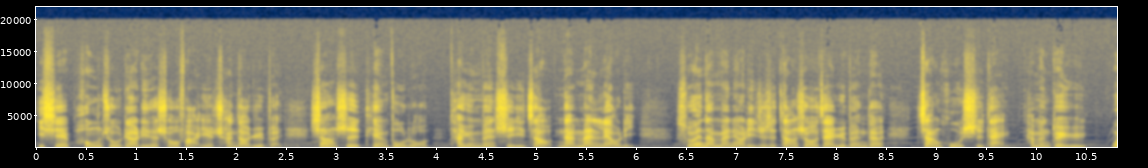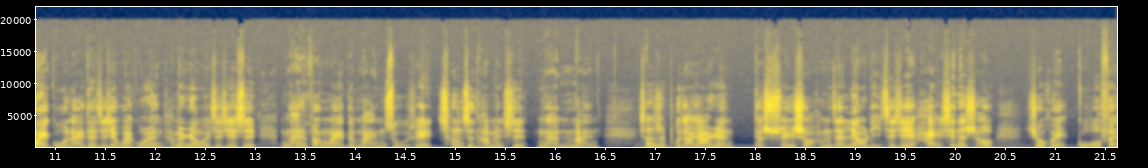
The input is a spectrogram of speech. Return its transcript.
一些烹煮料理的手法也传到日本。像是天妇罗，它原本是一道南蛮料理。所谓南蛮料理，就是当时候在日本的江户时代，他们对于外国来的这些外国人，他们认为这些是南方来的蛮族，所以称之他们是南蛮。像是葡萄牙人的水手，他们在料理这些海鲜的时候，就会裹粉，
